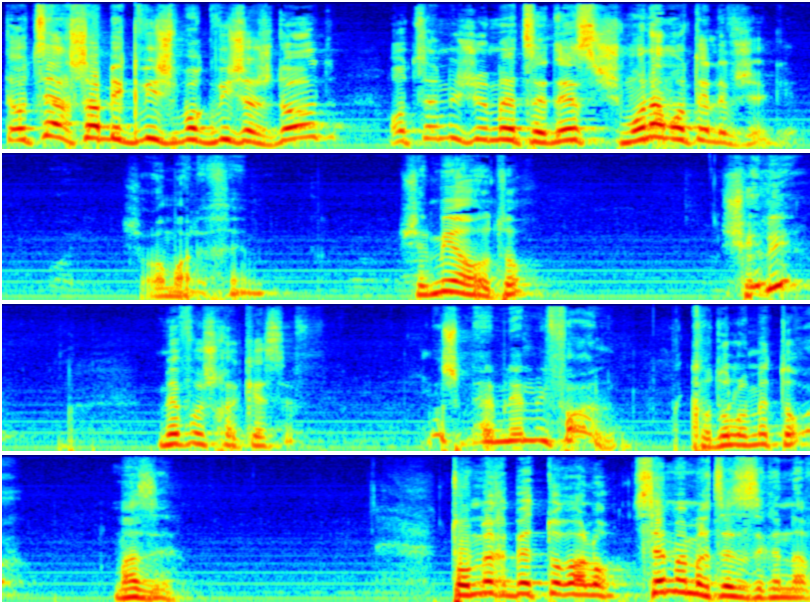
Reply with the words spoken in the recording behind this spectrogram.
אתה יוצא עכשיו בכביש בו כביש אשדוד, עוצר מישהו עם מרצדס, 800 אלף שקל. שלום עליכם. של מי האוטו? שלי. מאיפה יש לך כסף? מה שמנהל מפעל. כבודו לומד תורה. מה זה? תומך בתורה לא. צא מהמרצדס זה גנב.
